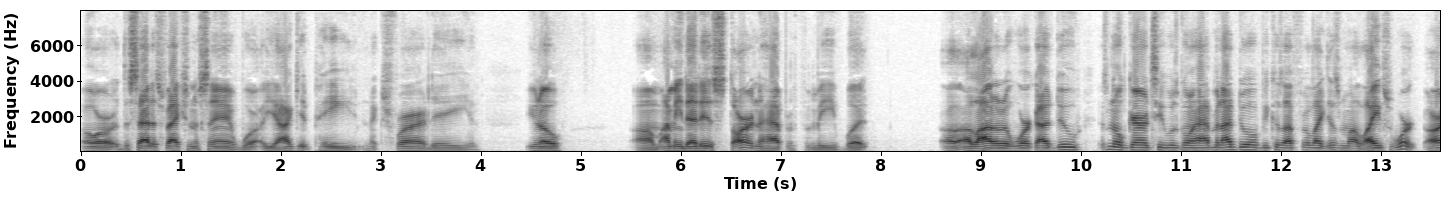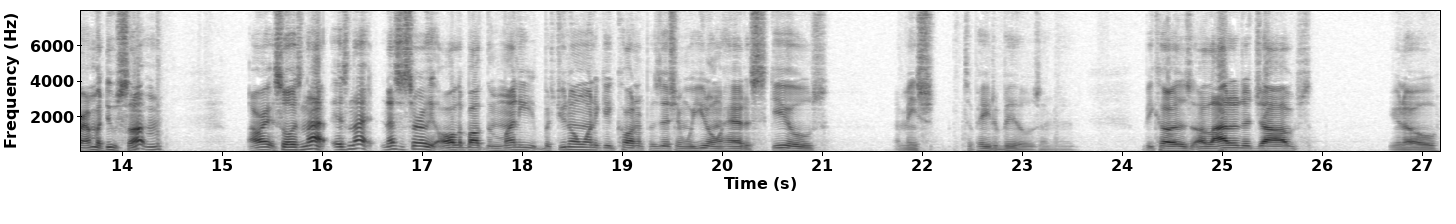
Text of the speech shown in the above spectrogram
or the satisfaction of saying well yeah I get paid next Friday and you know um, I mean that is starting to happen for me but uh, a lot of the work I do there's no guarantee what's going to happen I do it because I feel like this is my life's work all right I'm gonna do something all right, so it's not it's not necessarily all about the money, but you don't want to get caught in a position where you don't have the skills. I mean, sh- to pay the bills. I mean, because a lot of the jobs, you know,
